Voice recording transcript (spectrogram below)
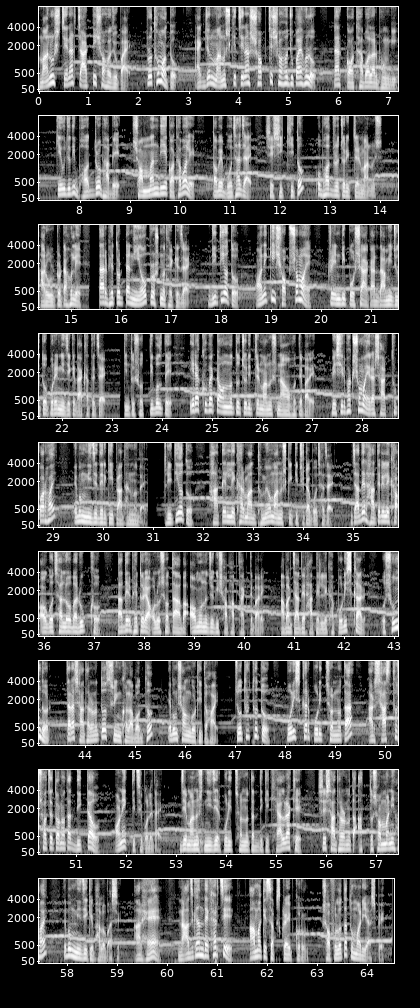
মানুষ চেনার চারটি সহজ উপায়। প্রথমত, একজন মানুষকে চেনার সবচেয়ে সহজ উপায় হলো তার কথা বলার ভঙ্গি। কেউ যদি ভদ্রভাবে সম্মান দিয়ে কথা বলে, তবে বোঝা যায় সে শিক্ষিত ও ভদ্র চরিত্রের মানুষ। আর উল্টোটা হলে তার ভেতরটা নিয়েও প্রশ্ন থেকে যায়। দ্বিতীয়ত, অনেকেই সবসময় ট্রেন্ডি পোশাক আর দামি জুতো পরে নিজেকে দেখাতে চায়। কিন্তু সত্যি বলতে, এরা খুব একটা উন্নত চরিত্রের মানুষ নাও হতে পারে। বেশিরভাগ সময় এরা স্বার্থপর হয় এবং নিজেদেরকেই প্রাধান্য দেয়। তৃতীয়ত, হাতের লেখার মাধ্যমেও মানুষকে কিছুটা বোঝা যায়। যাদের হাতের লেখা অগোছালো বা রুক্ষ, তাদের ভেতরে অলসতা বা অমনোযোগী স্বভাব থাকতে পারে। আবার যাদের হাতের লেখা পরিষ্কার ও সুন্দর, তারা সাধারণত শৃঙ্খলাবদ্ধ এবং সংগঠিত হয়। চতুর্থত, পরিষ্কার পরিচ্ছন্নতা আর স্বাস্থ্য সচেতনতার দিকটাও অনেক কিছু বলে দেয়। যে মানুষ নিজের পরিচ্ছন্নতার দিকে খেয়াল রাখে, সে সাধারণত আত্মসম্মানী হয় এবং নিজেকে ভালোবাসে। আর হ্যাঁ নাচ গান দেখার চেয়ে আমাকে সাবস্ক্রাইব করুন। সফলতা তোমারই আসবে।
